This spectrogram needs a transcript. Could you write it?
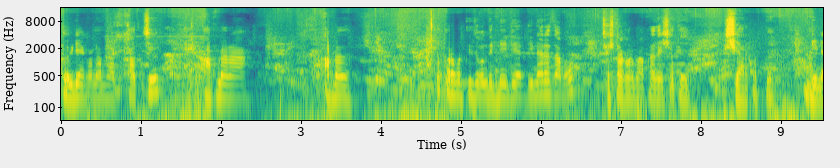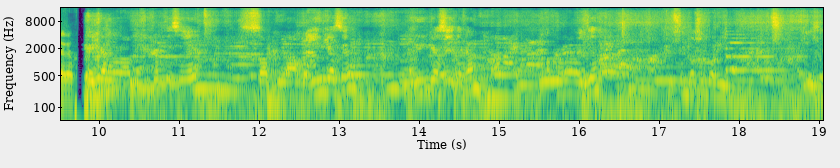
তো ওইটা এখন আমরা খাচ্ছি। আপনারা আপনার পরবর্তী যখন ডিনারে যাব চেষ্টা করব আপনাদের সাথে শেয়ার করতে ডিনারে এখানে করতেছে সবগুলো আমরা রিং আছে রিং আছে দেখেন আপনারা ওই যে সুন্দর সুন্দর রিং এই যে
